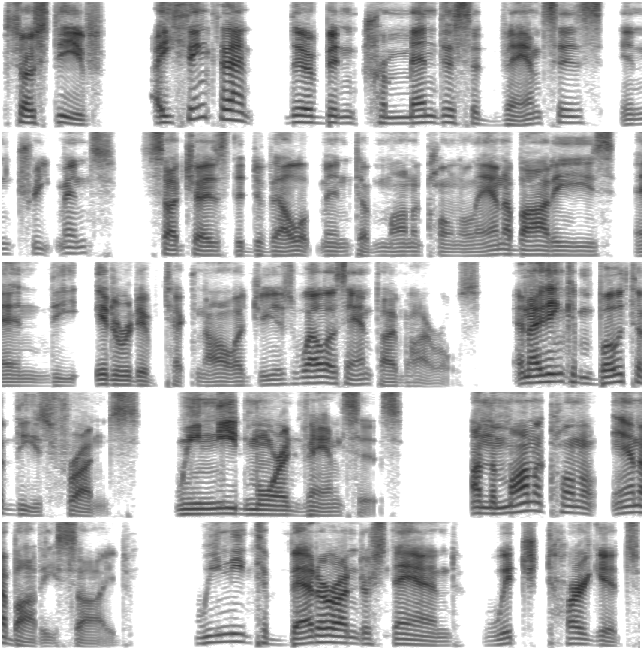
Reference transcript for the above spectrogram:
So, Steve, I think that there have been tremendous advances in treatments, such as the development of monoclonal antibodies and the iterative technology, as well as antivirals. And I think in both of these fronts, we need more advances. On the monoclonal antibody side, we need to better understand which targets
